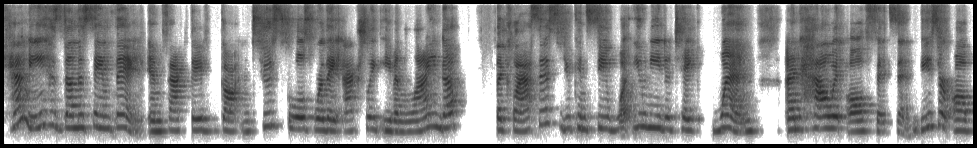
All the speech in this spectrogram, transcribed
ChemE has done the same thing. In fact, they've gotten two schools where they actually even lined up the classes, you can see what you need to take when and how it all fits in. These are all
